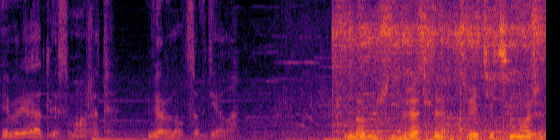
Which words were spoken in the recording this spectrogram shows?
и вряд ли сможет вернуться в дело. Должен вряд ли ответить сможет.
